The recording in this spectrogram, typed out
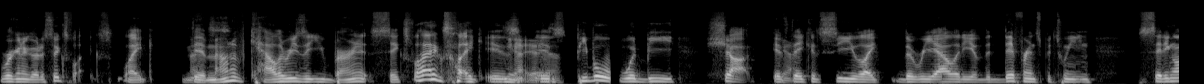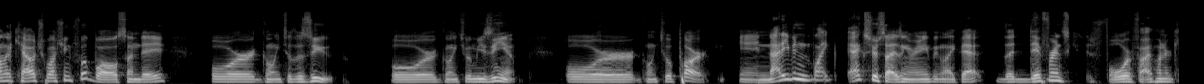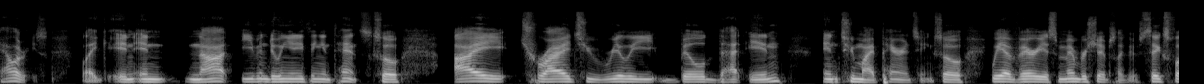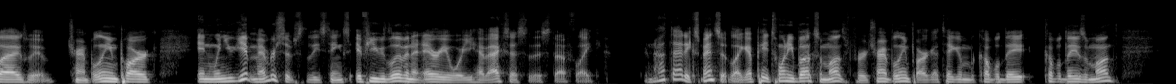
we're gonna go to Six Flags. Like nice. the amount of calories that you burn at Six Flags, like is yeah, yeah, is people would be shocked if they could see like the reality of the difference between sitting on the couch watching football Sunday or going to the zoo or going to a museum or going to a park and not even like exercising or anything like that the difference is four or five hundred calories like in in not even doing anything intense. So i try to really build that in into my parenting. So we have various memberships like we have six flags we have trampoline park and when you get memberships to these things if you live in an area where you have access to this stuff like they're not that expensive. Like i pay 20 bucks a month for a trampoline park. I take them a couple day couple days a month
